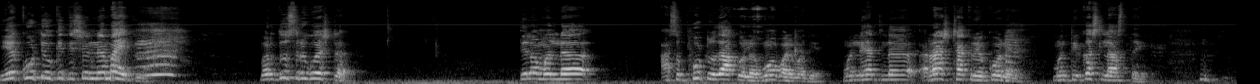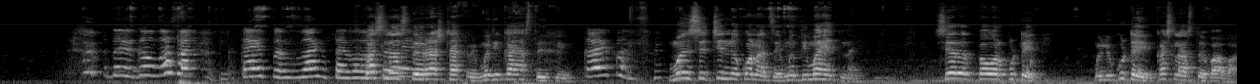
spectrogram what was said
एक कोटीव किती शून्य माहीत नाही. बरं दुसरी गोष्ट. तिला म्हणलं असं फोटो दाखवलं मोबाईल मध्ये म्हणलं ह्यातलं राज ठाकरे कोण आहे? म्हणते कसलं असतंय? तुम्ही गप्प बसा. काय पण सांगताय बाबा कसलं तुम्ही. असतंय राज ठाकरे? म्हणजे काय असतंय ते? काय पण मनसे चिन्ह कोणाचं आहे? म्हणते माहीत नाही. शरद पवार कुठे आहेत? म्हणली कुठे आहे? कसला असतोय बाबा?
